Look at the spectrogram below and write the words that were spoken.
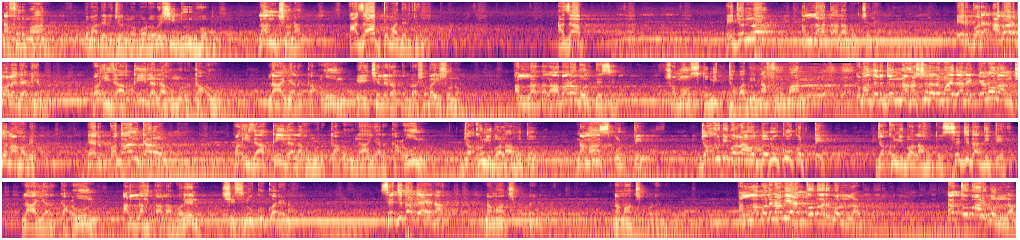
নাফরমান তোমাদের জন্য বড় বেশি দুর্ভোগ, লাঞ্ছনা আজাব তোমাদের জন্য। আজাব এই জন্য আল্লাহ তাআলা বলছেন এরপরে আবার বলে দেখেন বা ইজা কাউ কাউন এই ছেলেরা তোমরা সবাই শোনো। আল্লাহ তালা আবারও বলতেছে, সমস্ত মিথ্যাবাদী, নাফরমান, তোমাদের জন্য হাসরের ময়দানে কেন লাঞ্ছনা হবে? এর প্রধান কারণ ইজা ইয়ার যখনই বলা হতো নামাজ পড়তে, যখনই বলা হতো রুকু করতে, যখনই বলা হতো সেজদা দিতে, লা ইয়ার আল্লাহ তালা বলেন সে রুকু করে না। সেজদা দেয় না, নামাজ পড়ে না, নামাজ পড়ে না। আল্লাহ বলেন, আমি এতবার বললাম এতবার বললাম,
